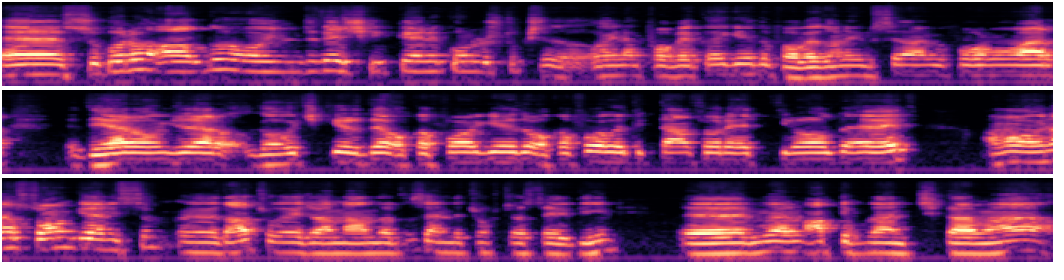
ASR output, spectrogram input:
E, skoru aldı. Oyuncu değişikliklerini konuştuk. İşte oyuna Pobega girdi. Pobega'nın yükselen bir formu var. Diğer oyuncular Jovic girdi. Okafor girdi. Okafor girdikten sonra etkili oldu. Evet. Ama oyuna son giren isim e, daha çok heyecanlandırdı. Sen de çokça sevdiğin e, Milan'ın aktiften çıkarma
